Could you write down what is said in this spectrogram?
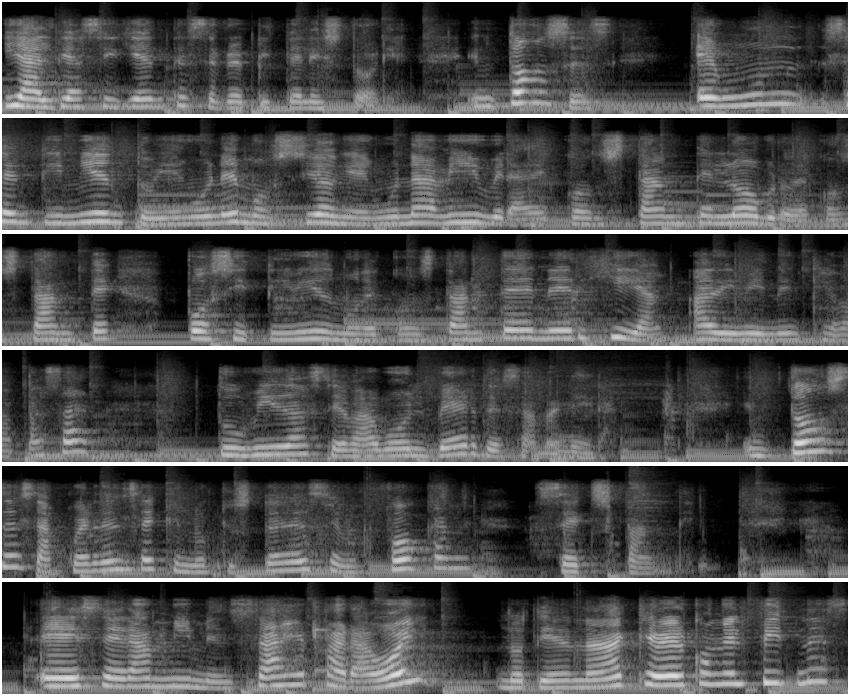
Y al día siguiente se repite la historia. Entonces, en un sentimiento y en una emoción, en una vibra de constante logro, de constante positivismo, de constante energía, adivinen qué va a pasar. Tu vida se va a volver de esa manera. Entonces, acuérdense que en lo que ustedes se enfocan se expande. Ese era mi mensaje para hoy. No tiene nada que ver con el fitness,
